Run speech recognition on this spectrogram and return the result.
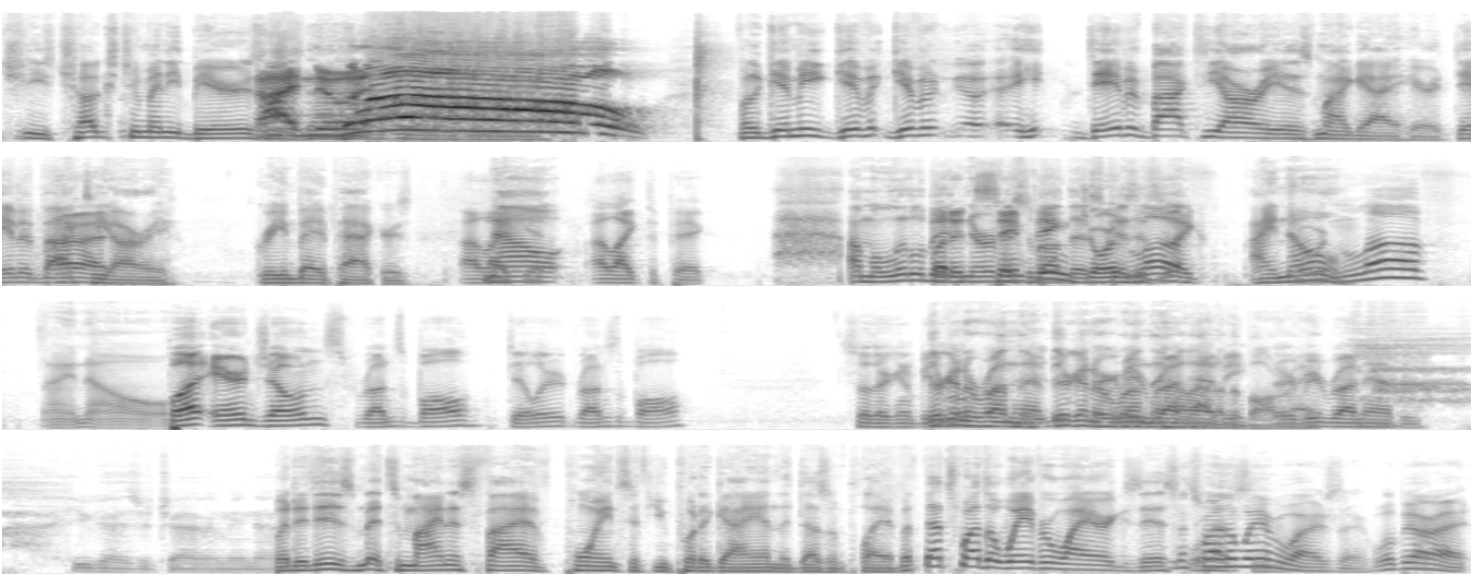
he chugs too many beers. I He's knew not- it. Oh! But give me, give it, give it. Uh, he, David Bakhtiari is my guy here. David All right. Bakhtiari, Green Bay Packers. I like now, it. I like the pick. I'm a little bit nervous same thing. about this Jordan because it's like I know, Jordan Love. I know. But Aaron Jones runs the ball. Dillon runs the ball. So they're going to be. They're gonna little run the- heavy. they're gonna gonna run the hell out of the ball, They're right? to be run heavy. You guys are driving me nuts. But it is it's minus five points if you put a guy in that doesn't play. But that's why the waiver wire exists. That's We'll why the have some- waiver wire's there. We'll be all right.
